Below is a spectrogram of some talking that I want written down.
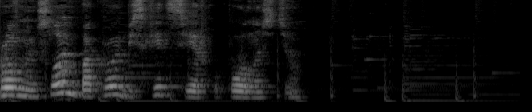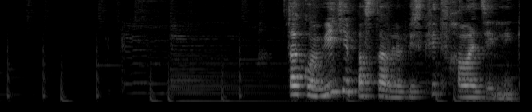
Ровным слоем покрою бисквит сверху полностью. В таком виде поставлю бисквит в холодильник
